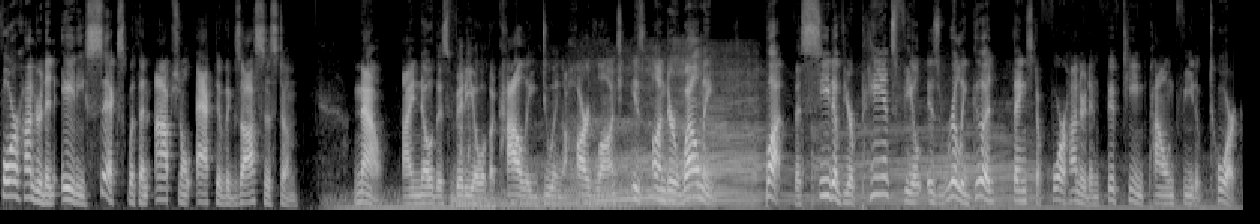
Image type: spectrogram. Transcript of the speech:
486 with an optional active exhaust system. Now, I know this video of a colleague doing a hard launch is underwhelming, but the seat of your pants feel is really good thanks to 415 pound feet of torque.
